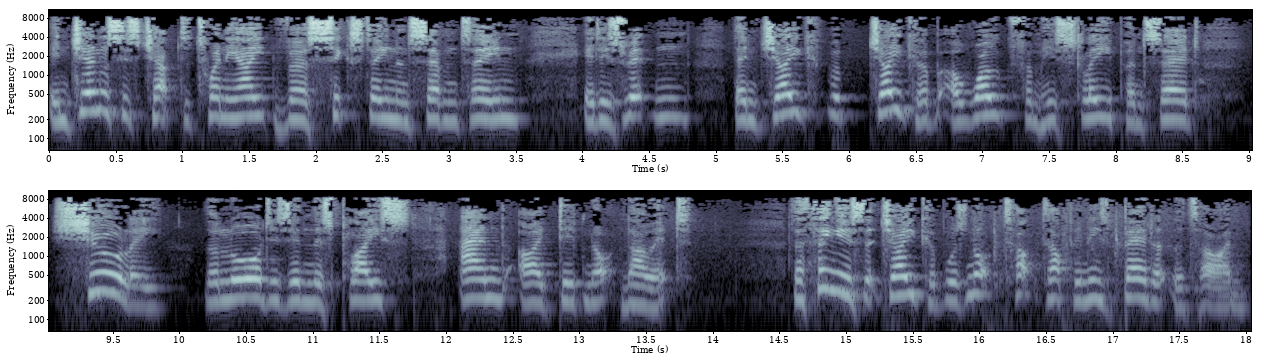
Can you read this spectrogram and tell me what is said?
In Genesis chapter 28 verse 16 and 17, it is written, then Jacob, Jacob awoke from his sleep and said, surely the Lord is in this place and I did not know it. The thing is that Jacob was not tucked up in his bed at the time.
